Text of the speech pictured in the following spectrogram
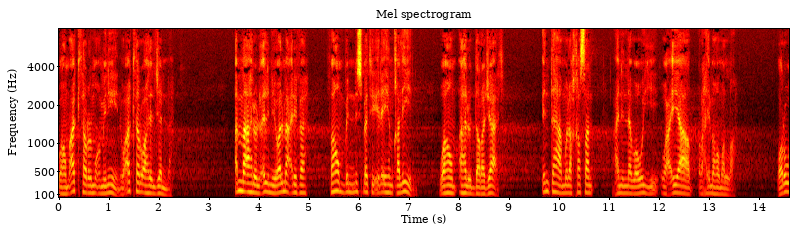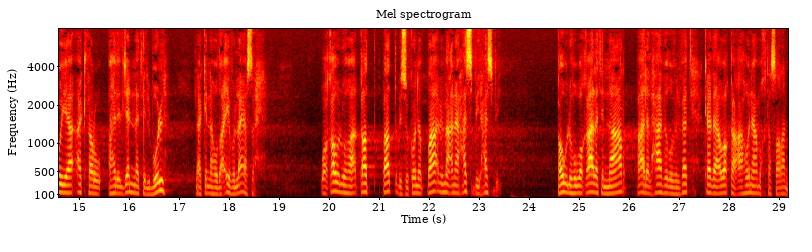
وهم أكثر المؤمنين وأكثر أهل الجنة. أما أهل العلم والمعرفة فهم بالنسبة إليهم قليل وهم أهل الدرجات. انتهى ملخصا عن النووي وعياض رحمهما الله. وروي أكثر أهل الجنة البله لكنه ضعيف لا يصح. وقولها قط قط بسكون الطاء بمعنى حسبي حسبي. قوله وقالت النار قال الحافظ في الفتح كذا وقع هنا مختصرا.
